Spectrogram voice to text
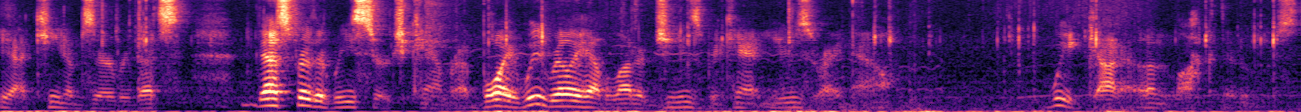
Yeah, keen observer. That's that's for the research camera. Boy, we really have a lot of genes we can't use right now. We gotta unlock those.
